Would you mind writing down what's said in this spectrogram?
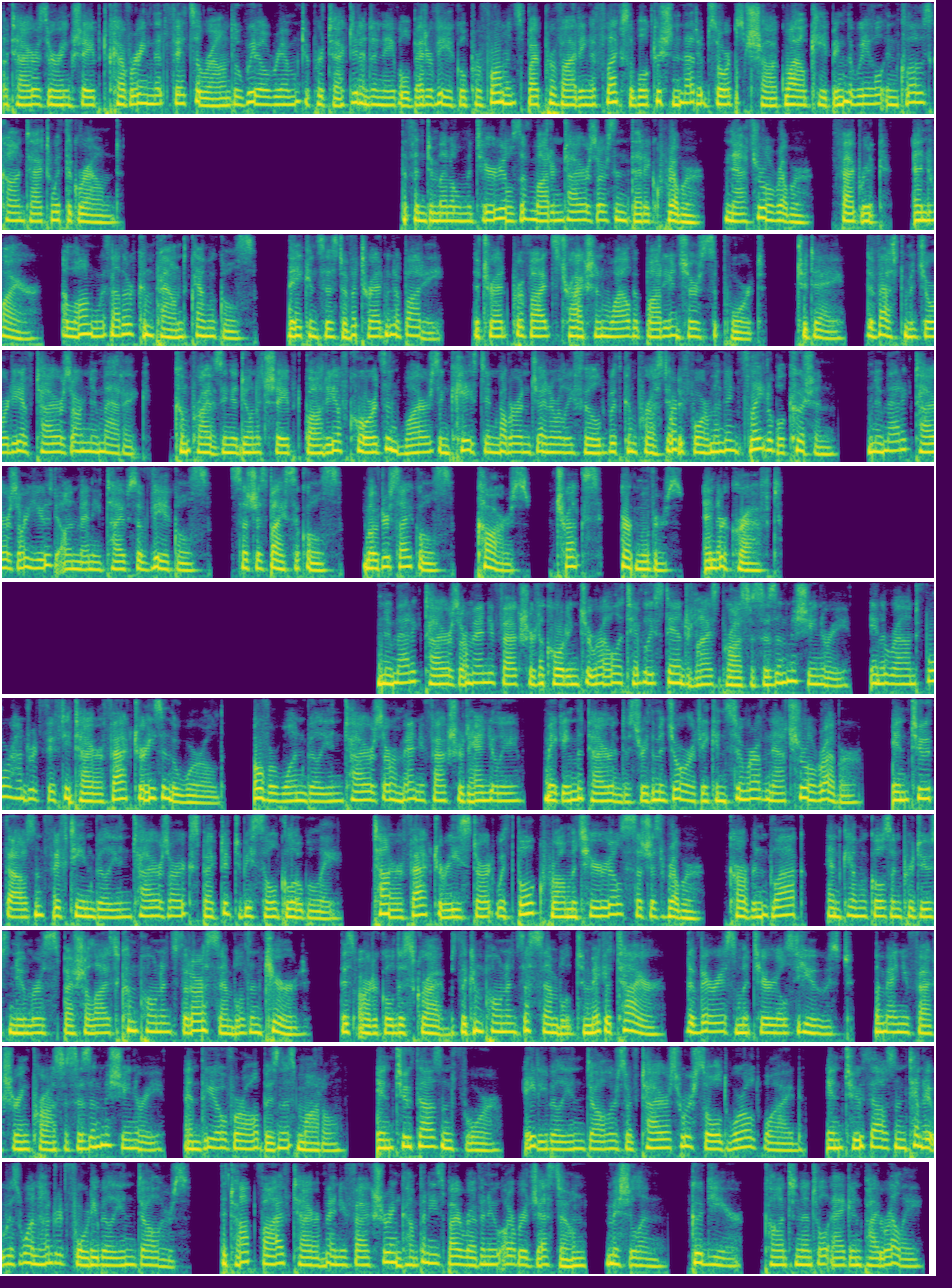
A tires are ring-shaped covering that fits around the wheel rim to protect it and enable better vehicle performance by providing a flexible cushion that absorbs shock while keeping the wheel in close contact with the ground. The fundamental materials of modern tires are synthetic rubber, natural rubber, fabric, and wire, along with other compound chemicals. They consist of a tread and a body. The tread provides traction while the body ensures support. Today, the vast majority of tires are pneumatic comprising a donut-shaped body of cords and wires encased in rubber and generally filled with compressed air to form an inflatable cushion. Pneumatic tires are used on many types of vehicles, such as bicycles, motorcycles, cars, trucks, earth movers, and aircraft. Pneumatic tires are manufactured according to relatively standardized processes and machinery, in around 450 tire factories in the world. Over 1 billion tires are manufactured annually, making the tire industry the majority consumer of natural rubber. In 2015 billion tires are expected to be sold globally. Tire factories start with bulk raw materials such as rubber, carbon black, and chemicals and produce numerous specialized components that are assembled and cured. This article describes the components assembled to make a tire, the various materials used, the manufacturing processes and machinery, and the overall business model. In 2004, $80 billion of tires were sold worldwide. In 2010 it was $140 billion. The top five tire manufacturing companies by revenue are Bridgestone, Michelin, Goodyear, Continental AG and Pirelli.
